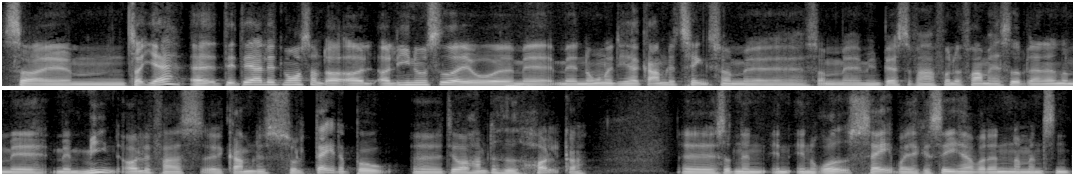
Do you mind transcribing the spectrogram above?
så, øhm, så ja, øh, det, det er lidt morsomt, og, og, og lige nu sidder jeg jo øh, med, med nogle af de her gamle ting, som, øh, som øh, min bedstefar har fundet frem. Jeg sidder blandt andet med, med min oldefars øh, gamle soldaterbog. Øh, det var ham, der hed Holger. Øh, sådan en, en, en rød sag, hvor jeg kan se her, hvordan når man sådan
